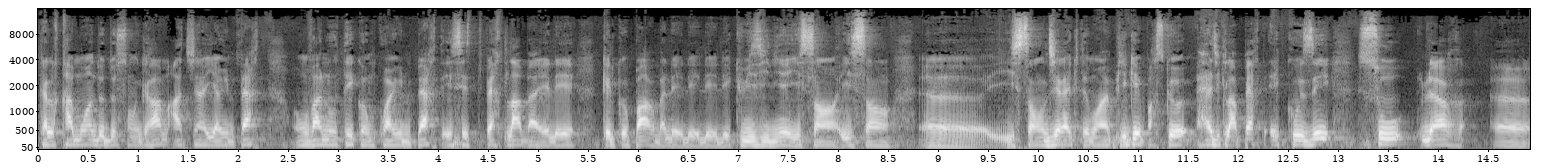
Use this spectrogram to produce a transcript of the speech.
Quand moins de 200 grammes, ah tiens, il y a une perte. On va noter comme quoi une perte. Et cette perte-là, bah, elle est quelque part, bah, les, cuisiniers, ils sont, ils sont, euh, ils sont directement impliqués parce que la perte est causée sous leur euh,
